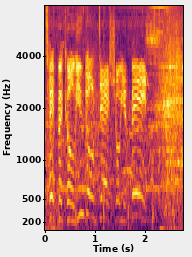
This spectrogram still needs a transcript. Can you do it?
Typical, you don't dare show your face!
